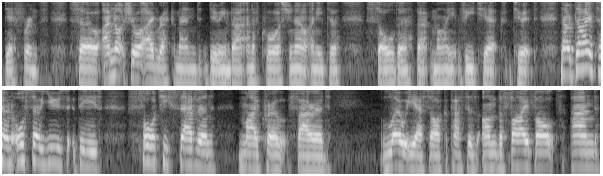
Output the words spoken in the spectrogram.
difference. So I'm not sure I'd recommend doing that. And of course, you know, I need to solder back my VTX to it. Now, Diatone also use these 47 microfarad low ESR capacitors on the 5 volt and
